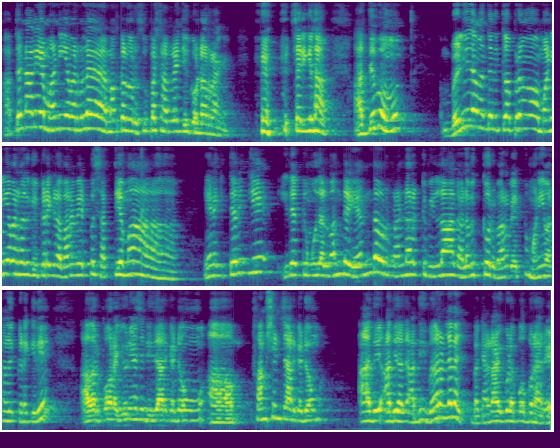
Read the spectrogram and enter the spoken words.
அதனாலேயே மணி அவர்களை மக்கள் ஒரு சூப்பர் ஸ்டார் ரேஞ்சுக்கு கொண்டாடுறாங்க. சரிங்களா? அதுவும் வெளியில வந்ததுக்கு அப்புறம் மணி அவர்களுக்கு கிடைக்கிற வரவேற்பு சத்தியமா எனக்கு தெரிஞ்சு இதற்கு முதல் வந்த எந்த ஒரு ரன்னருக்கும் இல்லாத அளவுக்கு ஒரு வரவேற்பு மணி அவர்களுக்கு கிடைக்குது. அவர் போற யூனிவர்சிட்டிஸாக இருக்கட்டும் ஃபங்க்ஷன்ஸாக இருக்கட்டும் அது அது அது அது வேற லெவல் இப்போ கனடாவுக்கு கூட போக போறாரு.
